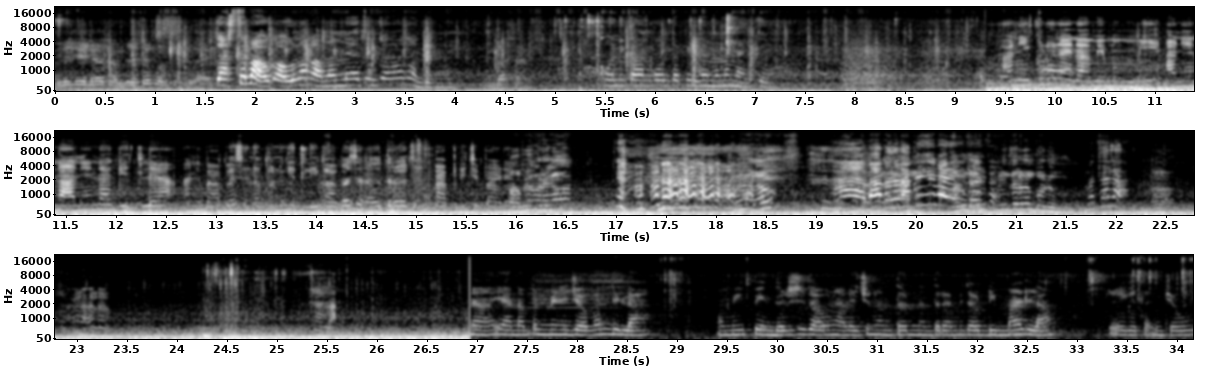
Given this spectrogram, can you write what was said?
तुला आहे. जास्त भाव खाऊ नका. मम्मीला तुमचं नाव सांगितलं तुला सांग. कोणी काम कोणता पिल्ला मला माहिती आहे. आणि इकडून आहे ना आम्ही मम्मी आणि नानीला घेतल्या आणि बाबासना पण घेतली. बाबासना उतरवायचं पापडीचे पाड्या हा बाबाला पापडीचे मग. चला. ना यांना पण मी जेवण दिला. आम्ही पेंदरशी जाऊन आल्याच्यानंतर नंतर आम्ही जाऊ डिमाडला ते घेताना जाऊ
